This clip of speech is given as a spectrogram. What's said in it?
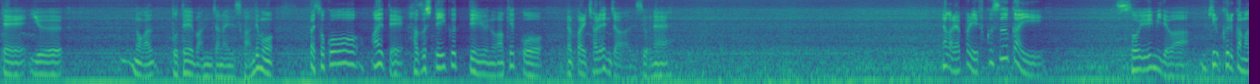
っていうのがど定番じゃないですか。でもやっぱりそこをあえて外していくっていうのは結構やっぱりチャレンジャーですよね。だからやっぱり複数回そういう意味では来るか、ま、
